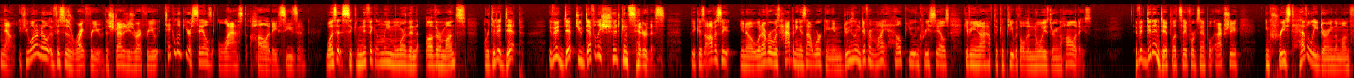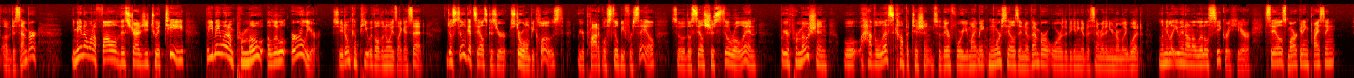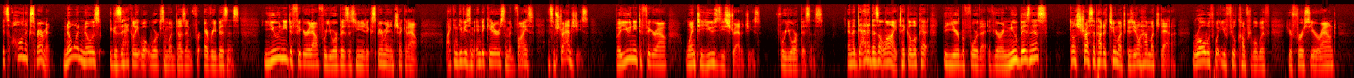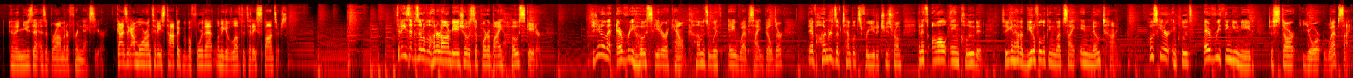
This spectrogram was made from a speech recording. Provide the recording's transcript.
Now, if you want to know if this is right for you, the strategy is right for you, take a look at your sales last holiday season. Was it significantly more than other months, or did it dip? If it dipped, you definitely should consider this because obviously, you know, whatever was happening is not working, and doing something different might help you increase sales, giving you not have to compete with all the noise during the holidays. If it didn't dip, let's say, for example, it actually increased heavily during the month of December, you may not want to follow this strategy to a T, but you may want to promote a little earlier so you don't compete with all the noise, like I said. You'll still get sales because your store won't be closed, or your product will still be for sale, so those sales should still roll in, but your promotion will have less competition, so therefore you might make more sales in November or the beginning of December than you normally would. Let me let you in on a little secret here. Sales, marketing, pricing, it's all an experiment. No one knows exactly what works and what doesn't for every business. You need to figure it out for your business. You need to experiment and check it out. I can give you some indicators, some advice, and some strategies, but you need to figure out when to use these strategies for your business. And the data doesn't lie. Take a look at the year before that. If you're a new business, don't stress about it too much because you don't have much data. Roll with what you feel comfortable with your first year around and then use that as a barometer for next year. Guys, I got more on today's topic, but before that, let me give love to today's sponsors. Today's episode of the $100 MBA Show is supported by HostGator. Did you know that every HostGator account comes with a website builder? They have hundreds of templates for you to choose from, and it's all included. So you can have a beautiful looking website in no time. HostGator includes everything you need to start your website.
